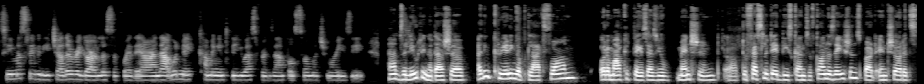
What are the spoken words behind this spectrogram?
seamlessly with each other regardless of where they are and that would make coming into the US for example so much more easy. Absolutely Natasha. I think creating a platform or a marketplace, as you mentioned, uh, to facilitate these kinds of conversations, but ensure it's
